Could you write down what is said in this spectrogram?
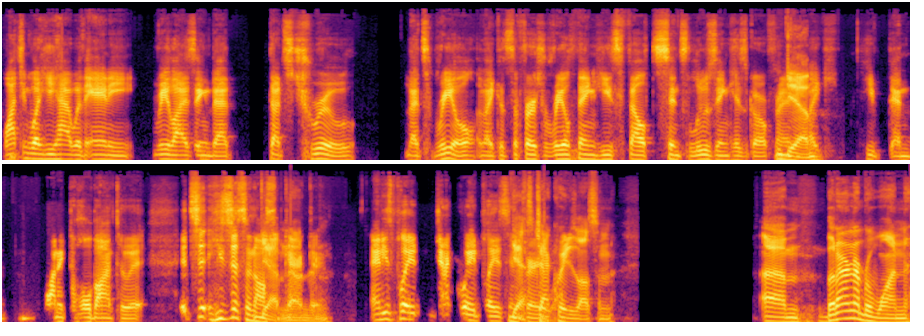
Watching what he had with annie realizing that that's true that's real like it's the first real thing he's felt since losing his girlfriend Yeah. like he and wanting to hold on to it it's he's just an awesome no, character no. and he's played jack quaid plays him Yes, Jack well. Quaid is awesome. Um, but our number one,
